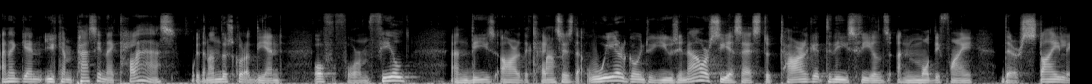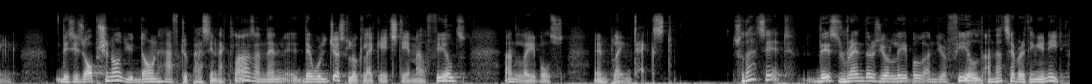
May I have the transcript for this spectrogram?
And again, you can pass in a class with an underscore at the end of form field. And these are the classes that we are going to use in our CSS to target these fields and modify their styling. This is optional. You don't have to pass in a class and then they will just look like HTML fields and labels in plain text. So that's it. This renders your label and your field, and that's everything you need.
